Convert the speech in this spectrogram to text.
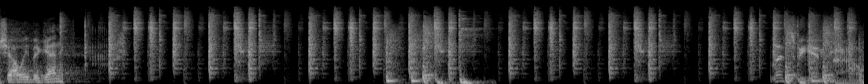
Shall we begin? Let's begin now.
